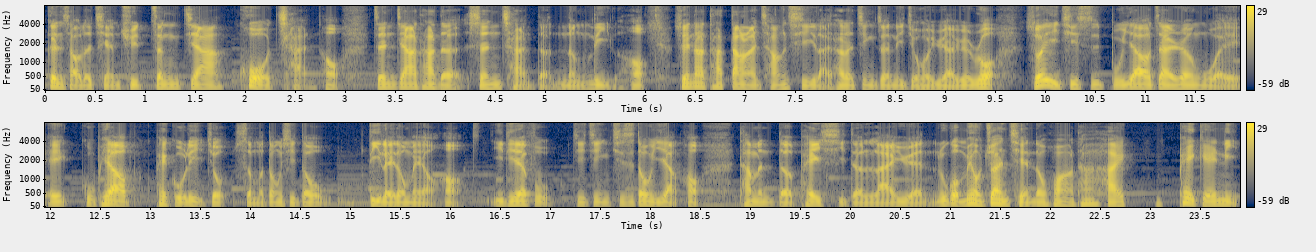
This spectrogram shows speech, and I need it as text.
更少的钱去增加扩产哈，增加它的生产的能力了哈，所以那它当然长期以来它的竞争力就会越来越弱，所以其实不要再认为诶，股票配股利就什么东西都地雷都没有哈，ETF。基金其实都一样哈，他们的配息的来源如果没有赚钱的话，他还配给你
